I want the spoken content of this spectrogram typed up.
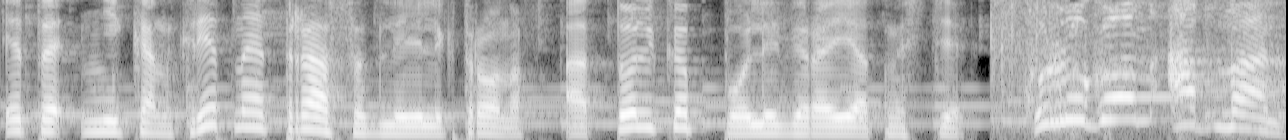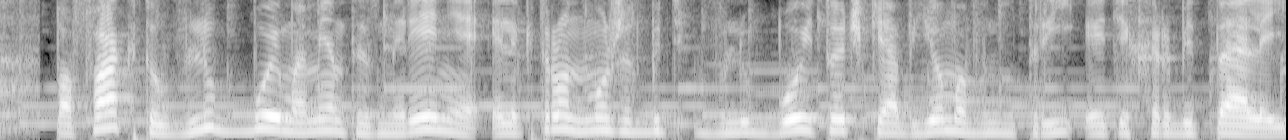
это не конкретная трасса для электронов, а только поле вероятности. Кругом обман! По факту, в любой момент измерения электрон может быть в любой точке объема внутри этих орбиталей.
